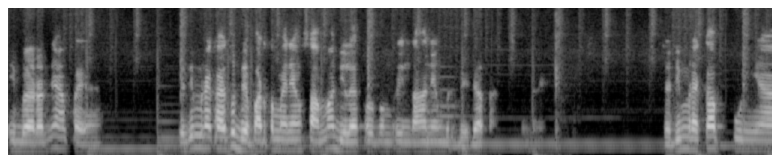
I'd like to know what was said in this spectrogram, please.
ibaratnya apa ya? Jadi mereka itu departemen yang sama di level pemerintahan yang berbeda kan sebenarnya. Jadi mereka punya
